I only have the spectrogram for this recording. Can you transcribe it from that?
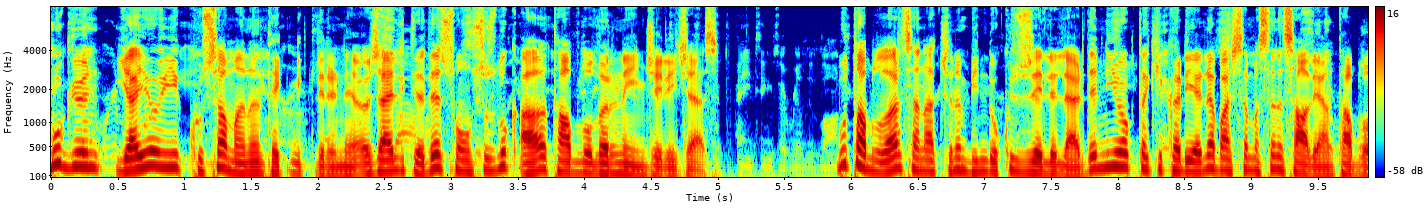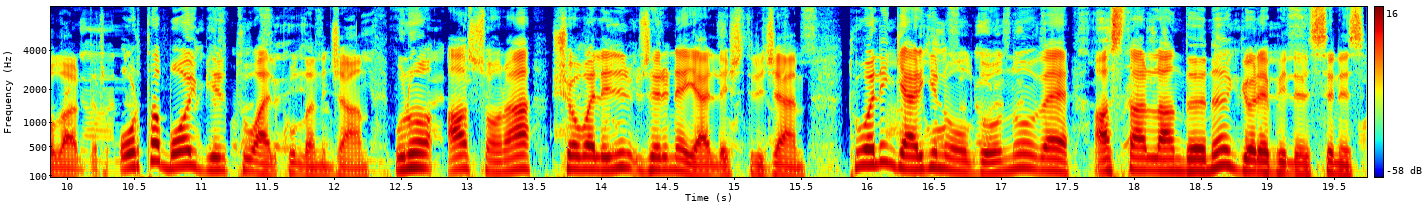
Bugün Yayoi Kusama'nın tekniklerini, özellikle de sonsuzluk ağı tablolarını inceleyeceğiz. Bu tablolar sanatçının 1950'lerde New York'taki kariyerine başlamasını sağlayan tablolardır. Orta boy bir tuval kullanacağım. Bunu az sonra şövalyenin üzerine yerleştireceğim. Tuvalin gergin olduğunu ve astarlandığını görebilirsiniz.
